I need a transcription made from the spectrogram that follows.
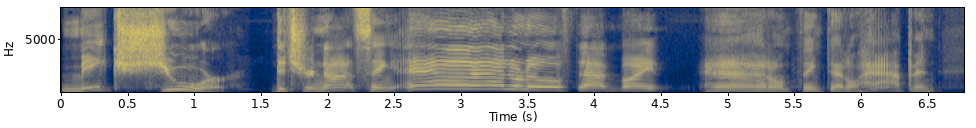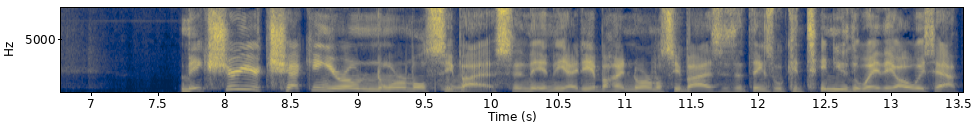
make sure that you're not saying, eh, I don't know if that might, eh, I don't think that'll happen make sure you're checking your own normalcy bias. And, and the idea behind normalcy bias is that things will continue the way they always have.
